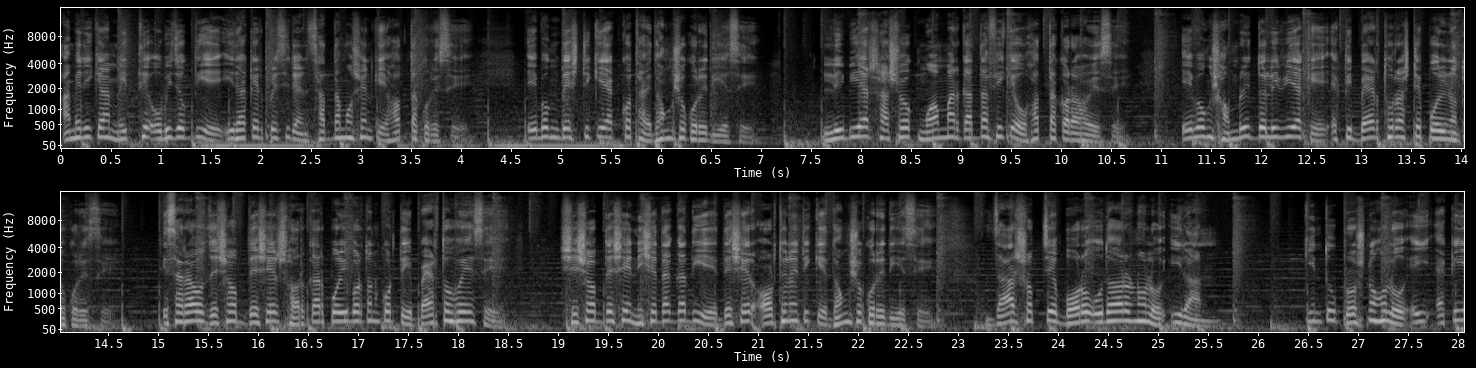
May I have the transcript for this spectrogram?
আমেরিকা মিথ্যে অভিযোগ দিয়ে ইরাকের প্রেসিডেন্ট সাদ্দাম হোসেনকে হত্যা করেছে এবং দেশটিকে এক কথায় ধ্বংস করে দিয়েছে। লিবিয়ার শাসক মুয়াম্মার গাদ্দাফিকেও হত্যা করা হয়েছে এবং সমৃদ্ধ লিবিয়াকে একটি ব্যর্থ রাষ্ট্রে পরিণত করেছে। এছাড়াও যেসব দেশের সরকার পরিবর্তন করতে ব্যর্থ হয়েছে সেসব দেশে নিষেধাজ্ঞা দিয়ে দেশের অর্থনীতিকে ধ্বংস করে দিয়েছে, যার সবচেয়ে বড় উদাহরণ হলো ইরান। কিন্তু প্রশ্ন হলো, এই একই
